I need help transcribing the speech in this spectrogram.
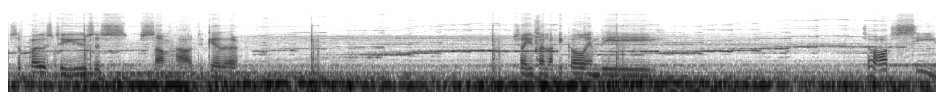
I'm supposed to use this somehow together. Should I use my lucky call in the... So hard to see.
